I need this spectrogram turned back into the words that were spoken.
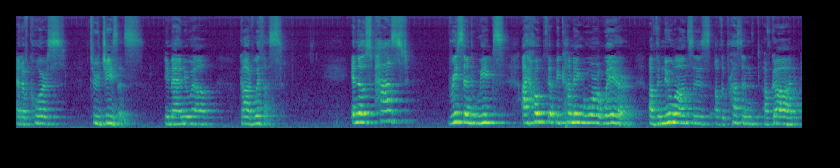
and of course, through Jesus, Emmanuel, God with us. In those past recent weeks, I hope that becoming more aware of the nuances of the presence of God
